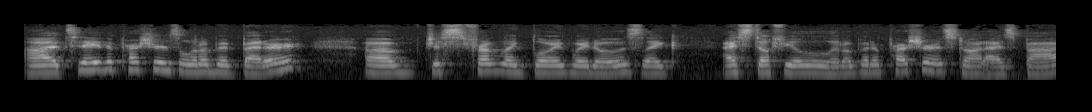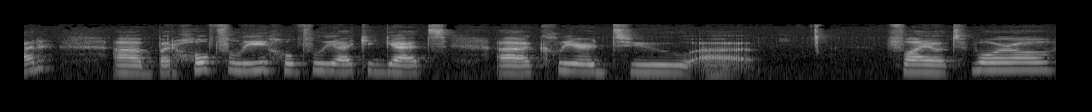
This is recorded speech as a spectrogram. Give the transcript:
uh, today the pressure is a little bit better. Um, just from like blowing my nose, like I still feel a little bit of pressure. It's not as bad. Uh, but hopefully, hopefully I can get uh, cleared to uh, fly out tomorrow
